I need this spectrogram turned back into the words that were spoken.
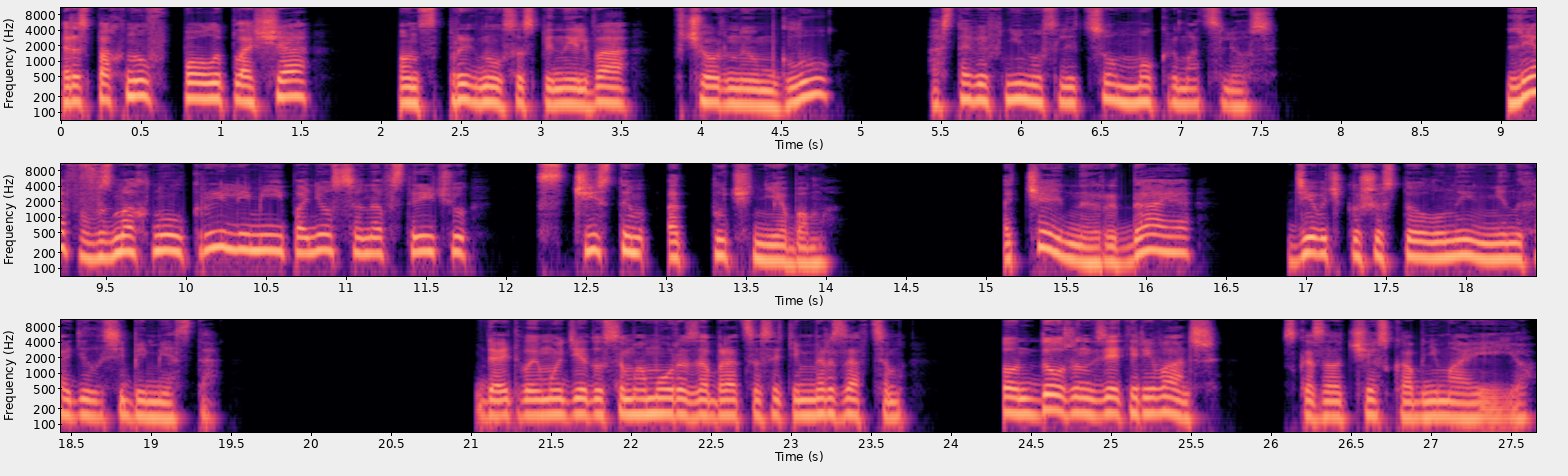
Распахнув полы плаща, он спрыгнул со спины льва в черную мглу, оставив Нину с лицом мокрым от слез. Лев взмахнул крыльями и понесся навстречу с чистым от туч небом. Отчаянно рыдая, девочка шестой луны не находила себе места. «Дай твоему деду самому разобраться с этим мерзавцем. Он должен взять реванш», — сказал Ческо, обнимая ее.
